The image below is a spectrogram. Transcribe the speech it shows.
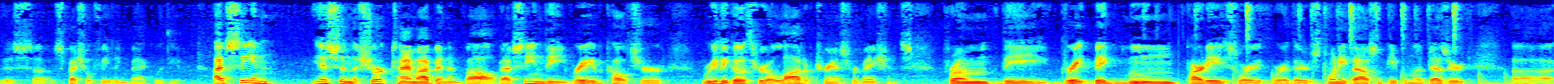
this uh, special feeling back with you. I've seen just in the short time I've been involved, I've seen the rave culture really go through a lot of transformations from the great big moon parties where, where there's 20,000 people in the desert uh,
